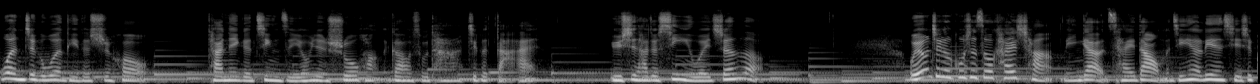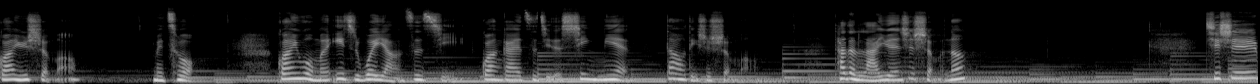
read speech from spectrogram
问这个问题的时候。他那个镜子永远说谎的告诉他这个答案，于是他就信以为真了。我用这个故事做开场，你应该有猜到我们今天的练习是关于什么？没错，关于我们一直喂养自己、灌溉自己的信念到底是什么？它的来源是什么呢？其实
